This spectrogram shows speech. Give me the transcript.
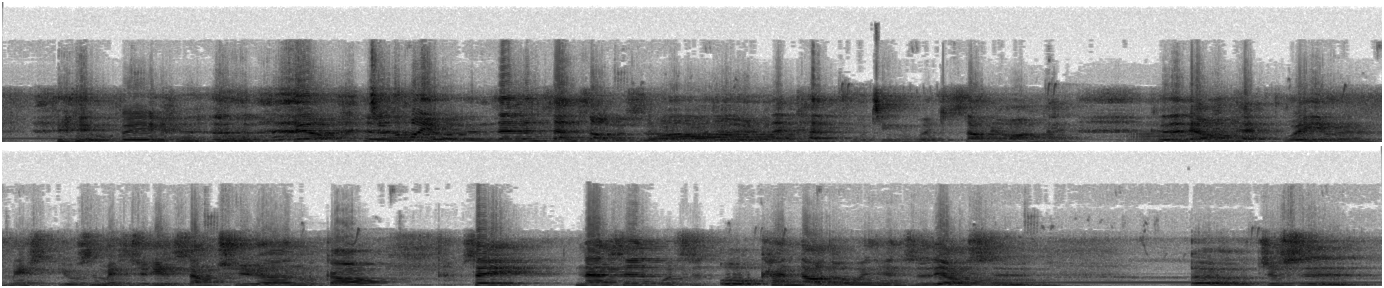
除非。没有，就是会有人在那站哨的时候嘛，哦。就是有人在看附近会上瞭望台，可是瞭望台不会有人没事有事没事就一直上去啊，那么高，所以男生我知我看到的文献资料是，呃，就是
